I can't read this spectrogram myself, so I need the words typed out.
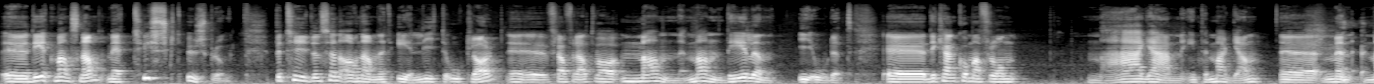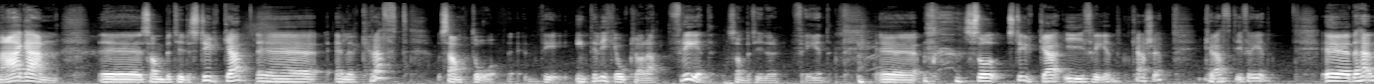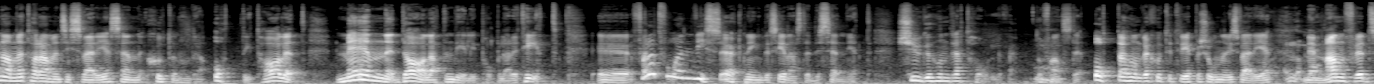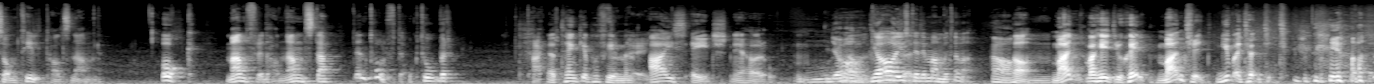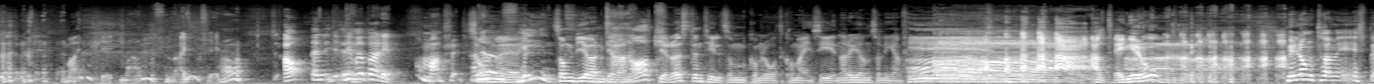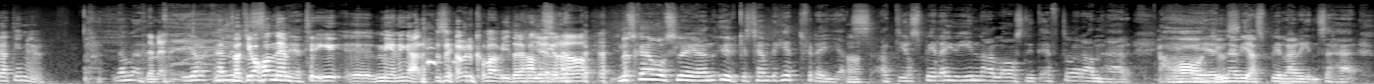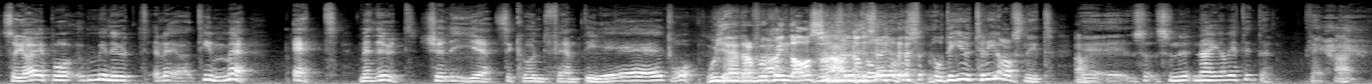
Eh, det är ett mansnamn med ett tyskt ursprung. Betydelsen av namnet är lite oklar. Eh, framförallt var man, mandelen i ordet. Eh, det kan komma från Magan, inte Maggan, men Magan, som betyder styrka eller kraft. Samt då, det är inte lika oklara, fred, som betyder fred. Så styrka i fred, kanske. Kraft i fred. Eh, det här namnet har använts i Sverige sedan 1780-talet, men dalat en del i popularitet. Eh, för att få en viss ökning det senaste decenniet. 2012, då fanns det 873 personer i Sverige med Manfred som tilltalsnamn. Och Manfred har namnsdag den 12 oktober. Tack. Jag tänker på filmen Ice Age när jag hör Ja. Ja, just det, det är mammuten va? Ja. Ja. Man, vad heter du själv? Manfred? Gud vad töntigt. Manfred. Manfred. Ja, Ja, men Det, det var bara det. Ja, Manfred. Som, eh, som Björn Granat gör rösten till som kommer att återkomma i en senare Jönssonligan-film. Ah, allt hänger ihop. Hur långt har vi spelat in nu? Nej, men, Nej, men- jag kan För att jag har nämnt tre eh, meningar, så jag vill komma vidare i handlingen. Ja, det. Nu ska jag avslöja en yrkeshemlighet för dig Jens. Att jag spelar ju in alla avsnitt efter varann här. Ja, eh, när vi det. spelar in så här. Så jag är på minut, eller ja, timme 1. Minut 29 sekund 52. Åh jädrar, får vi skynda oss! Så, så, så, och det är ju tre avsnitt. Eh, Så, så nu, nej jag vet inte.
